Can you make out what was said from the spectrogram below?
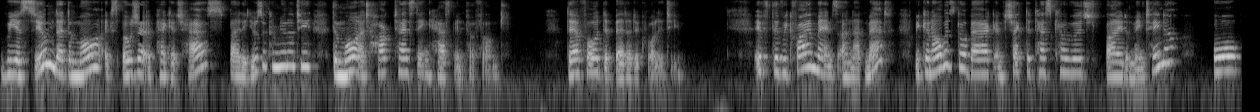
We assume that the more exposure a package has by the user community, the more ad hoc testing has been performed. Therefore, the better the quality. If the requirements are not met, we can always go back and check the test coverage by the maintainer or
